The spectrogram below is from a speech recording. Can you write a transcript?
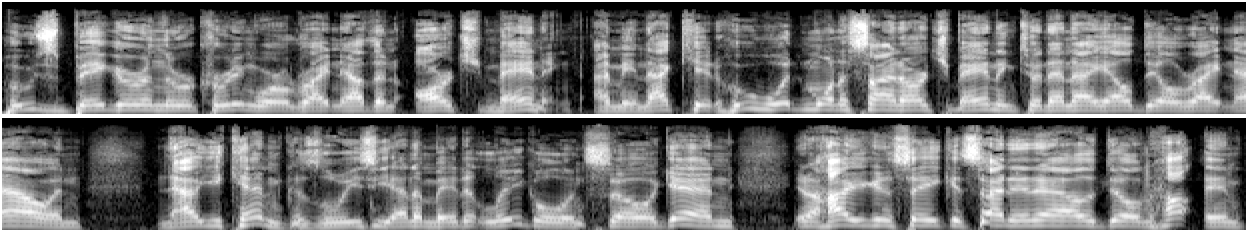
who's bigger in the recruiting world right now than Arch Manning? I mean, that kid, who wouldn't want to sign Arch Manning to an NIL deal right now? And now you can because Louisiana made it legal. And so, again, you know, how are you going to say you can sign an NIL deal in, in,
